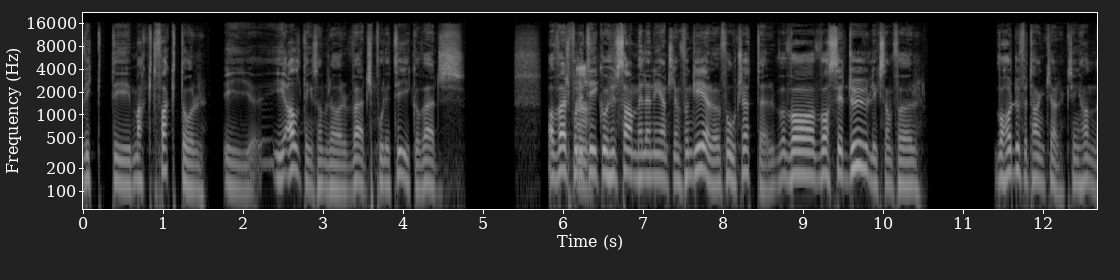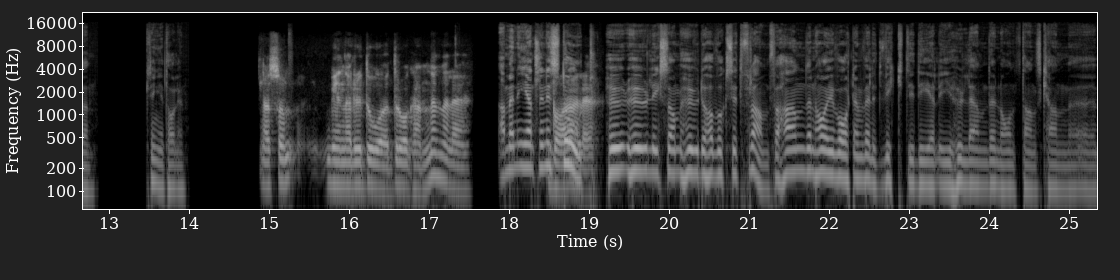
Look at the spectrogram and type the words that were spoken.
viktig maktfaktor i, i allting som rör världspolitik och världs av världspolitik mm. och hur samhällen egentligen fungerar och fortsätter. Vad, vad ser du liksom för, vad har du för tankar kring handeln, kring Italien? Alltså, menar du då droghandeln eller? Ja, men egentligen i stort, hur, hur, liksom, hur det har vuxit fram. För handeln har ju varit en väldigt viktig del i hur länder någonstans kan eh,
